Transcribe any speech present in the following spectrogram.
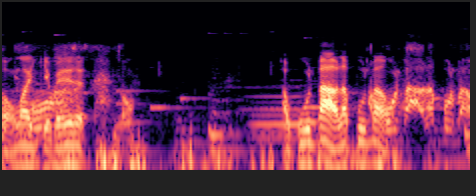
สองร้อยเก็บไว้เถอะเอาปูนเปล่ารับปูนเปล่าปูนเปล่ารับปูนเปล่า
